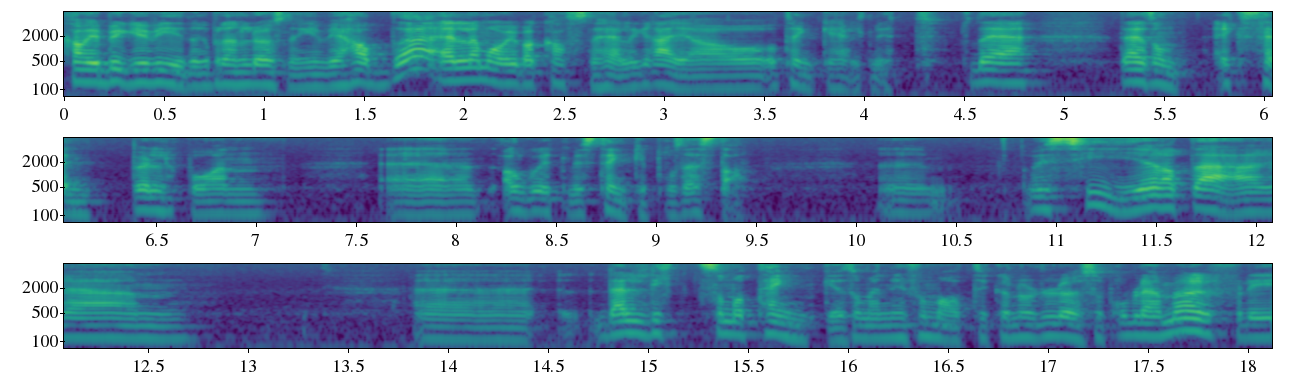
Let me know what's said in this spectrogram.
Kan vi bygge videre på den løsningen vi hadde, eller må vi bare kaste hele greia og, og tenke helt nytt? Så det, det er et sånt eksempel på en eh, algoritmisk tenkeprosess. da. Eh, vi sier at det er eh, eh, Det er litt som å tenke som en informatiker når du løser problemer. Fordi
